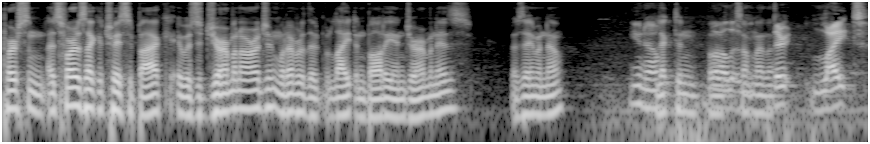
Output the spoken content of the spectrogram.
person. As far as I could trace it back, it was a German origin, whatever the light and body in German is. Does anyone know? You know. Lichten, Well, something like that. light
